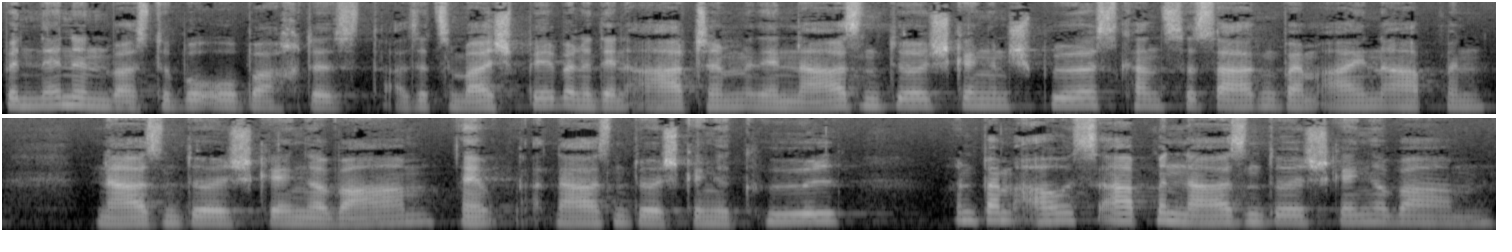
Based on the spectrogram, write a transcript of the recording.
benennen, was du beobachtest. Also zum Beispiel, wenn du den Atem in den Nasendurchgängen spürst, kannst du sagen beim Einatmen Nasendurchgänge warm, äh, Nasendurchgänge kühl und beim Ausatmen Nasendurchgänge warm.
